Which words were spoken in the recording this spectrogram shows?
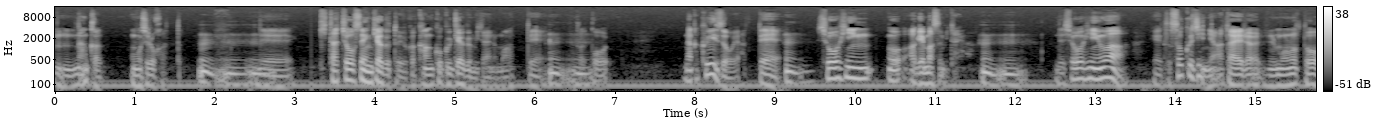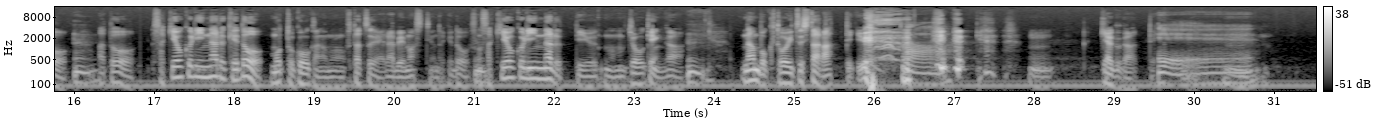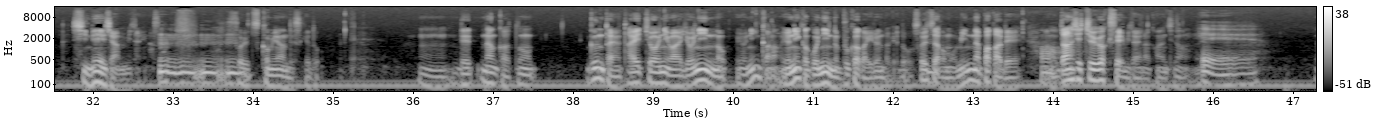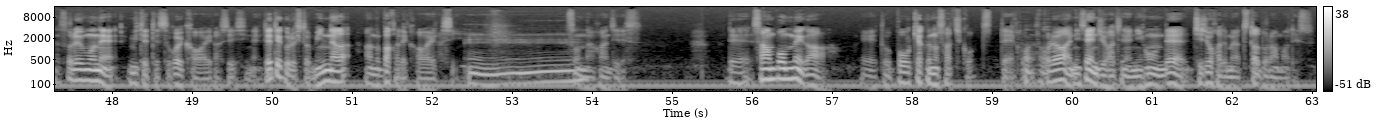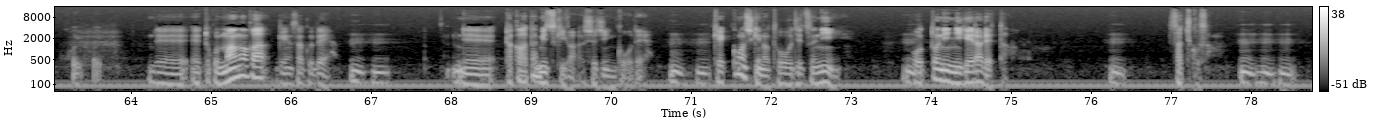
うん、なんか面白かった、うんうんうん。で北朝鮮ギャグというか韓国ギャグみたいのもあって、うんうん。なんかこうなんかクイズをやって、うん。商品をあげますみたいな。うんうん。で商品は、えー、と即時に与えられるものと、うん。あと先送りになるけどもっと豪華なもの2つが選べますっていうんだけどその先送りになるっていうのの条件がうん。南北統一したらっていう、うん、ギャグがあって、へえうんしねえじゃんみたいなさ、うんうんうんうん。そういうツッコミなんですけど、うん、でなんかその軍隊の隊長には4人の4人かな？4人か5人の部下がいるんだけどそいつらがもうみんなバカで、あのはあ男子中学生みたいな感じなのね。へそれもね見ててすごい可愛らしいしね。出てくる人みんながあのバカで可愛らしい、そんな感じです。で3本目が「えー、と忘却の幸子」っつってこ,、はいはい。これは2018年日本で地上波でもやってたドラマです。ほいほい。で、えっとこれ漫画が原作でうんうん。で高畑充希が主人公でうんうん。結婚式の当日にうん。夫に逃げられたうん。幸子さん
